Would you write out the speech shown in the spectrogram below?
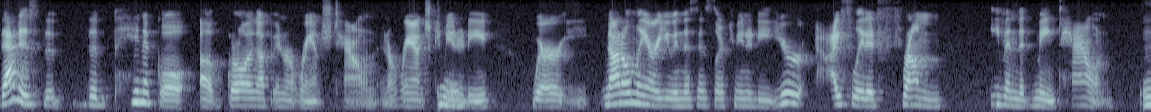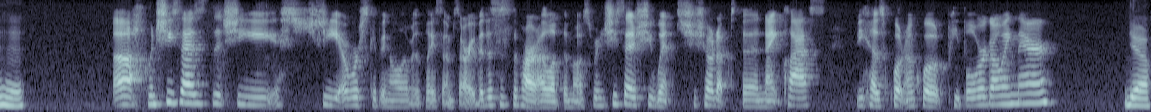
that is the the pinnacle of growing up in a ranch town in a ranch community where not only are you in this insular community, you're isolated from even the main town. hmm Ugh, when she says that she she oh, we're skipping all over the place. I'm sorry, but this is the part I love the most. When she says she went she showed up to the night class because quote unquote people were going there. Yeah.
